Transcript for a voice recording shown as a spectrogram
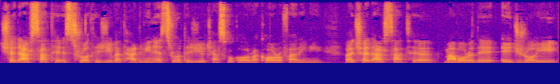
چه در سطح استراتژی و تدوین استراتژی کسب و کار و کارآفرینی؟ و چه در سطح موارد اجرایی؟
